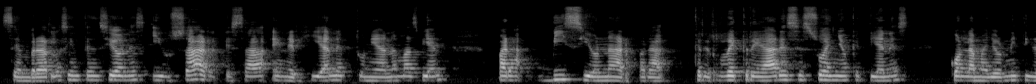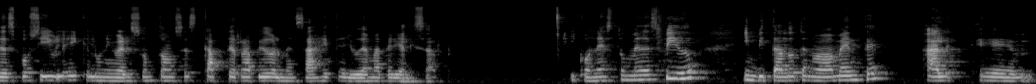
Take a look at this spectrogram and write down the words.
sembrar las intenciones y usar esa energía neptuniana más bien para visionar, para recrear ese sueño que tienes con la mayor nitidez posible y que el universo entonces capte rápido el mensaje y te ayude a materializarlo. Y con esto me despido, invitándote nuevamente al eh,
